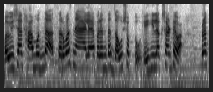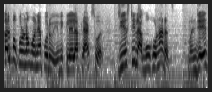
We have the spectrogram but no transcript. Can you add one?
भविष्यात हा मुद्दा सर्वच न्यायालयापर्यंत जाऊ शकतो हेही लक्षात ठेवा. प्रकल्प पूर्ण होण्यापूर्वी विकलेल्या फ्लॅट्सवर जीएसटी लागू होणारच. म्हणजेच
